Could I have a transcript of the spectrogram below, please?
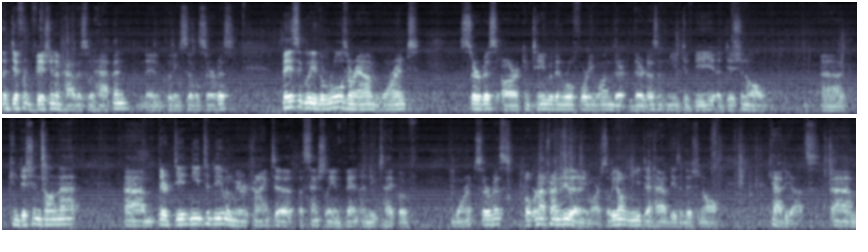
a different vision of how this would happen, including civil service. basically, the rules around warrant service are contained within Rule forty-one. There, there doesn't need to be additional, uh, conditions on that. Um, there did need to be when we were trying to essentially invent a new type of warrant service, but we're not trying to do that anymore, so we don't need to have these additional caveats. Um,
